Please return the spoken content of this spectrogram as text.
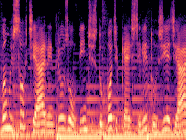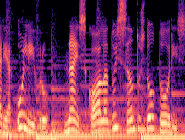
vamos sortear entre os ouvintes do podcast Liturgia Diária o livro Na Escola dos Santos Doutores,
